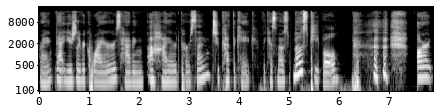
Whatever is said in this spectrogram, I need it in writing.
right? That usually requires having a hired person to cut the cake because most most people aren't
